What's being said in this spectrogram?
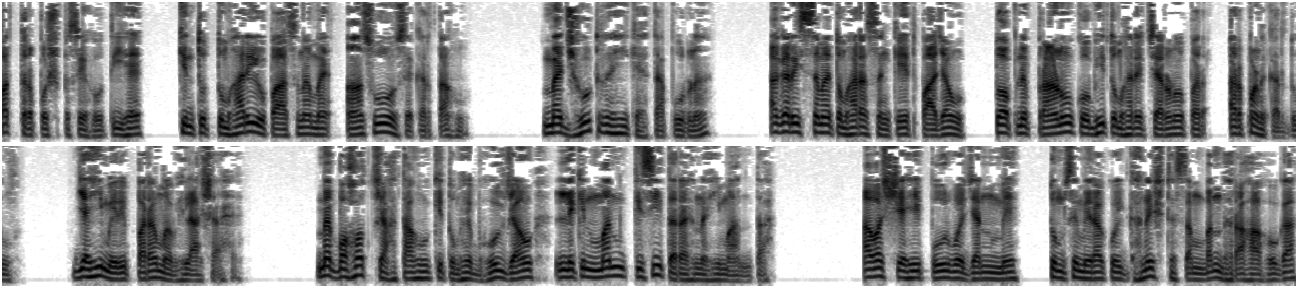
पत्र पुष्प से होती है, किंतु तुम्हारी उपासना मैं आंसुओं से करता हूँ। मैं झूठ नहीं कहता, पूर्णा। अगर इस समय तुम्हारा संकेत पा जाऊँ तो अपने प्राणों को भी तुम्हारे चरणों पर अर्पण कर दूँ। यही मेरी परम अभिलाषा है। मैं बहुत चाहता हूँ कि तुम्हें भूल जाऊँ, लेकिन मन किसी तरह नहीं मानता। अवश्य ही पूर्व जन्म में तुमसे मेरा कोई घनिष्ठ संबंध रहा होगा,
